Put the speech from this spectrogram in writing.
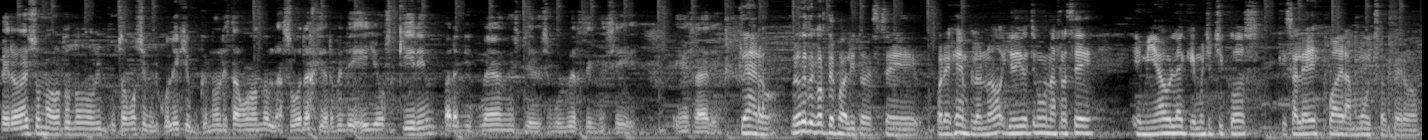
Pero eso nosotros no lo impulsamos en el colegio porque no le estamos dando las horas que de repente ellos quieren para que puedan este, desenvolverse en, ese, en esa área. Claro, creo que te corte, Pablito. Este, por ejemplo, ¿no? Yo, yo tengo una frase en mi aula que muchos chicos quizá les cuadra mucho, pero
